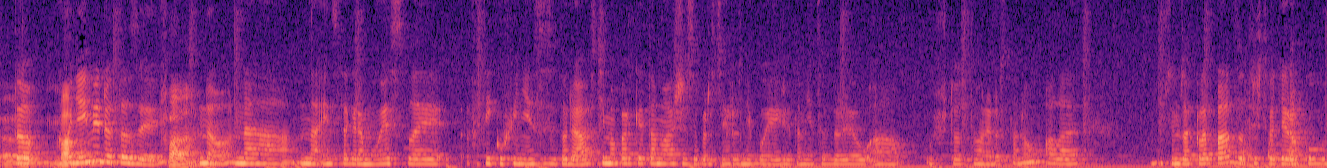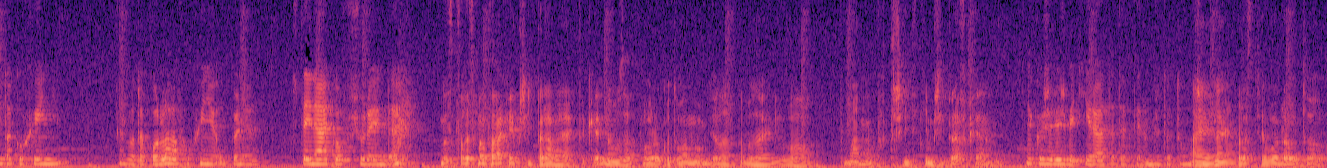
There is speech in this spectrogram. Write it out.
eh, To má- chodí mi dotazy Fakt? no, na, na Instagramu, jestli v té kuchyni jestli se to dá s těma parketama, že se prostě hrozně bojí, že tam něco vylijou a už to z toho nedostanou, ale musím zaklepat, za tři čtvrtě roku ta kuchyň, nebo ta podlaha v kuchyni je úplně stejná jako všude jinde. Dostali jsme to nějaký přípravek, tak jednou za půl roku to máme udělat, nebo za dlouho. To máme potřít tím přípravkem. Jakože když vytíráte, tak jenom, že to k tomu A jinak přijde. prostě vodou to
